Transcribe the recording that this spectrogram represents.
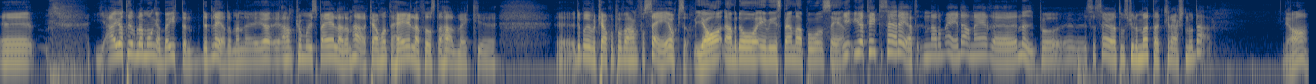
Eh, ja, jag tror det blir många byten. Det blir det. Men eh, jag, han kommer ju spela den här. Kanske inte hela första halvlek. Eh, eh, det beror väl kanske på vad han får se också. Ja, nej, men då är vi spända på att se. Jag, jag tänkte säga det att när de är där nere nu på, eh, så såg jag att de skulle möta Krasnodar. Ja,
